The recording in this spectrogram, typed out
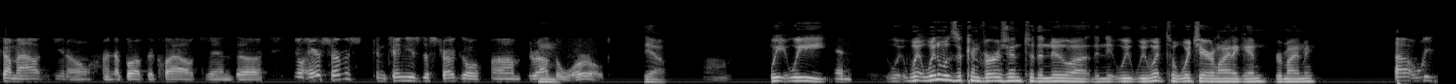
come out, you know, and above the clouds. And uh, you know, air service continues to struggle um, throughout Hmm. the world. Yeah. Um, We we when, when was the conversion to the new uh the new, we we went to which airline again? Remind me. Uh, we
